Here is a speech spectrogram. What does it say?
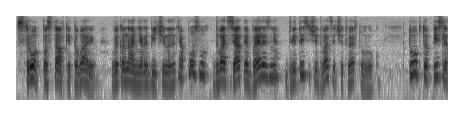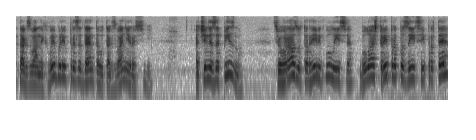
Строк поставки товарів, виконання робіт чи надання послуг 20 березня 2024 року. Тобто після так званих виборів президента у так званій Росії. А чи не запізно? Цього разу торги відбулися. Було аж три пропозиції, проте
